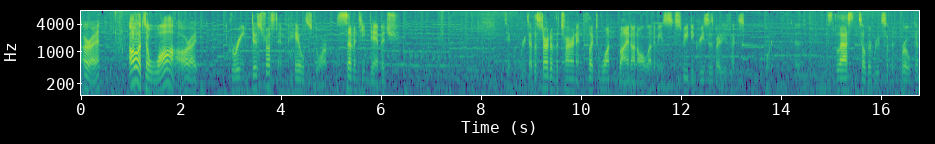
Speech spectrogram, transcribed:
Alright. Oh, it's a Wah! Alright. Green Distrust and Pale Storm. 17 damage. At the start of the turn, inflict one bind on all enemies. Speed decreases by the effects. This lasts until the roots have been broken.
